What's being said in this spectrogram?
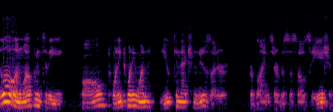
Hello, and welcome to the Fall 2021 Youth Connection newsletter for Blind Service Association.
